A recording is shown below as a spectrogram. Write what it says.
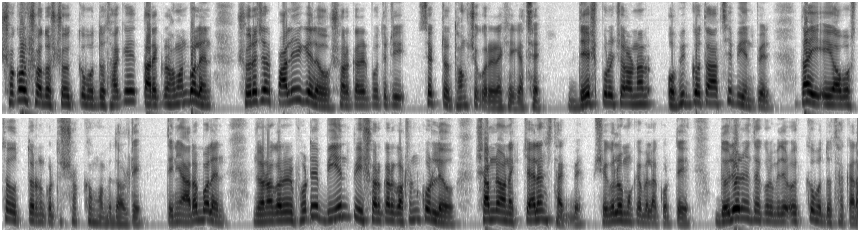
সকল সদস্য ঐক্যবদ্ধ থাকে, তারেক রহমান বলেন, স্বৈরাচার পালিয়ে গেলেও সরকারের প্রতিটি সেক্টর ধ্বংস করে রেখে গেছে। দেশ পরিচালনার অভিজ্ঞতা আছে বিএনপির, তাই এই অবস্থা উত্তরণ করতে সক্ষম হবে দলটি। তিনি আরও বলেন, জনগণের ভোটে বিএনপি সরকার গঠন করলেও সামনে অনেক চ্যালেঞ্জ থাকবে। সেগুলো মোকাবেলা করতে দলীয় নেতাকর্মীদের ঐক্যবদ্ধ থাকার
